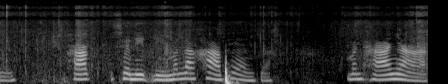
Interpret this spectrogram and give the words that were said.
นี่พักชนิดนี้มันราคาแพงจ้ะ มันหายาก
